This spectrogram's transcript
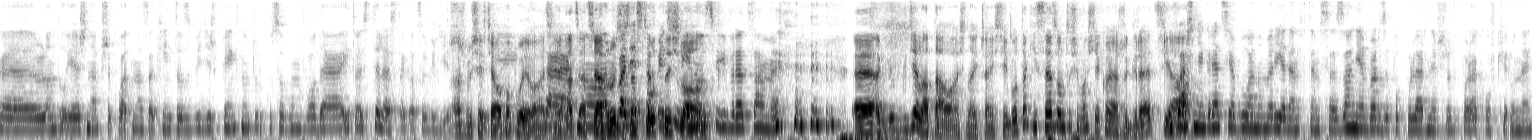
e, lądujesz na przykład na Zakintos, widzisz piękną turkusową wodę i to jest tyle z tego, co widzisz. Aż by się Później- chciało popływać, tak, A- a no, trzeba wrócić na 25 smutny Śląsk. i wracamy. E, gdzie latałaś najczęściej? Bo taki sezon to się właśnie kojarzy Grecja. Właśnie, Grecja była numer jeden w tym sezonie, bardzo popularny wśród Polaków kierunek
